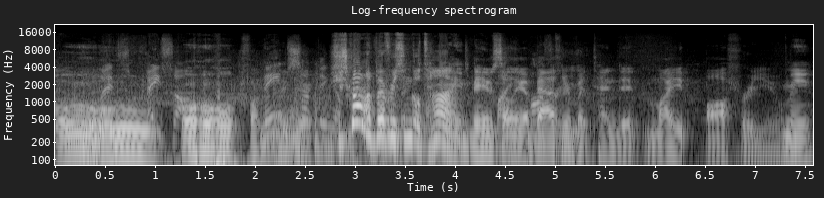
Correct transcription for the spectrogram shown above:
Ooh. Let's face off. Oh, oh, oh. Fucking Name nice. something. She's a gone up every single time. Name something a bathroom attendant might offer you. me.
